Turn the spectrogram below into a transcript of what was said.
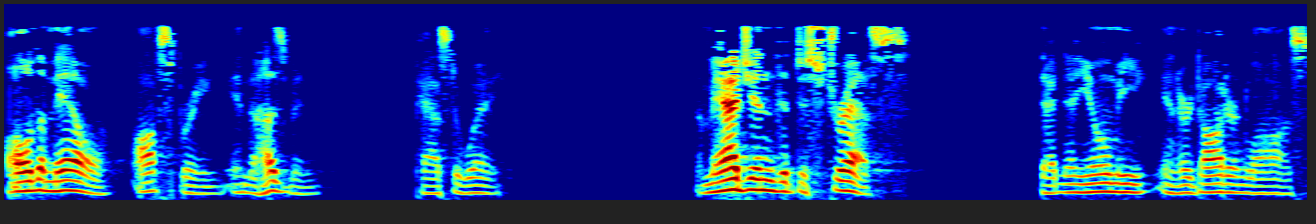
all the male offspring and the husband passed away? Imagine the distress that Naomi and her daughter in laws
